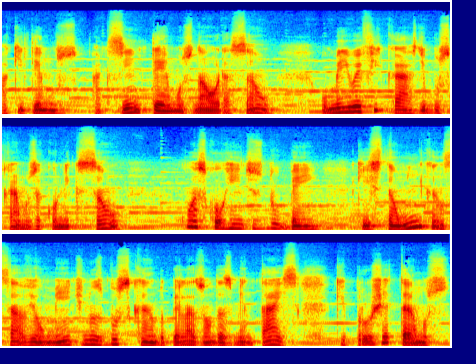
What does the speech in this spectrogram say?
Aqui temos, assim temos na oração o meio eficaz de buscarmos a conexão com as correntes do bem que estão incansavelmente nos buscando pelas ondas mentais que projetamos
